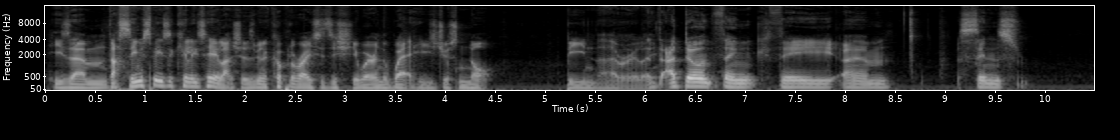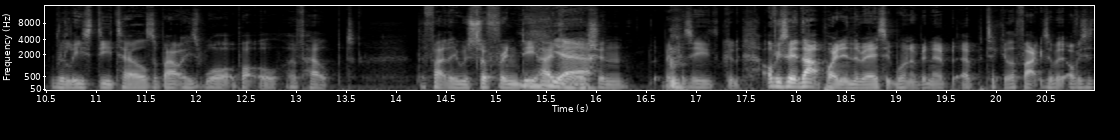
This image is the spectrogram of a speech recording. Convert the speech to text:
He's um that seems to be his Achilles heel. Actually, there's been a couple of races this year where in the wet he's just not been there really. I don't think the um, since release details about his water bottle have helped. The fact that he was suffering dehydration because he could. Obviously, at that point in the race, it wouldn't have been a, a particular factor, but obviously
